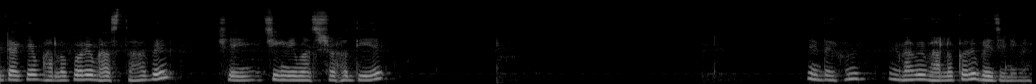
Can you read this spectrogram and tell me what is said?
এটাকে ভালো করে ভাজতে হবে সেই চিংড়ি মাছ সহ দিয়ে। এই দেখুন, এভাবে ভালো করে ভেজে নেবেন।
